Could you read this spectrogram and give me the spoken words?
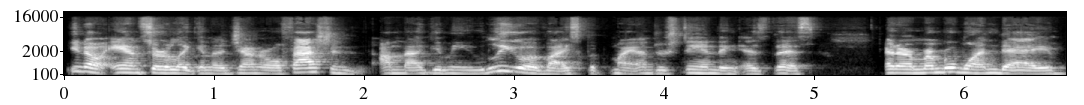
you know answer like in a general fashion. I'm not giving you legal advice but my understanding is this. And i remember one day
